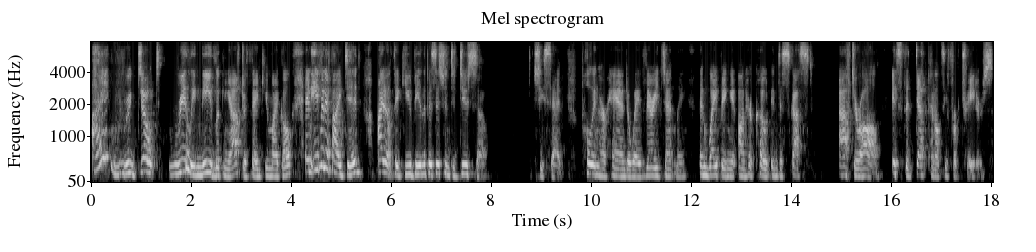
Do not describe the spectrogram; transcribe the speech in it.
I re- don't really need looking after, thank you, Michael. And even if I did, I don't think you'd be in the position to do so, she said, pulling her hand away very gently, then wiping it on her coat in disgust. After all, it's the death penalty for traitors.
